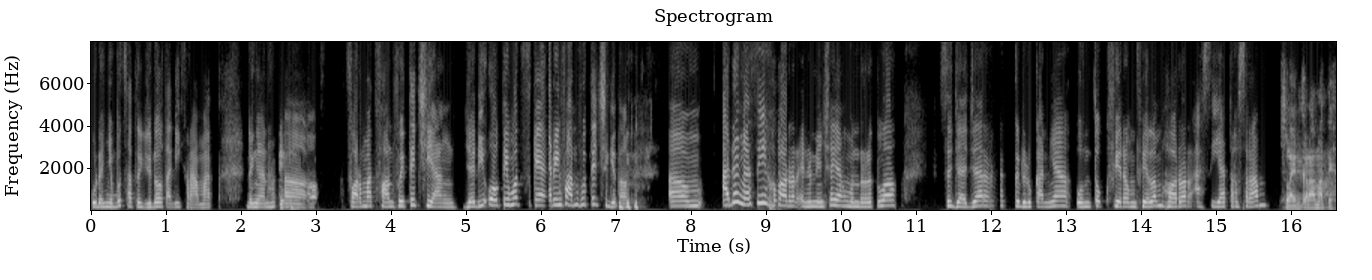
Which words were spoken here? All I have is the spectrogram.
udah nyebut satu judul tadi Keramat dengan uh, format found footage yang jadi ultimate scary found footage gitu. Um, ada nggak sih horor Indonesia yang menurut lo sejajar kedudukannya untuk film-film horor Asia terseram? Selain keramat ya.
